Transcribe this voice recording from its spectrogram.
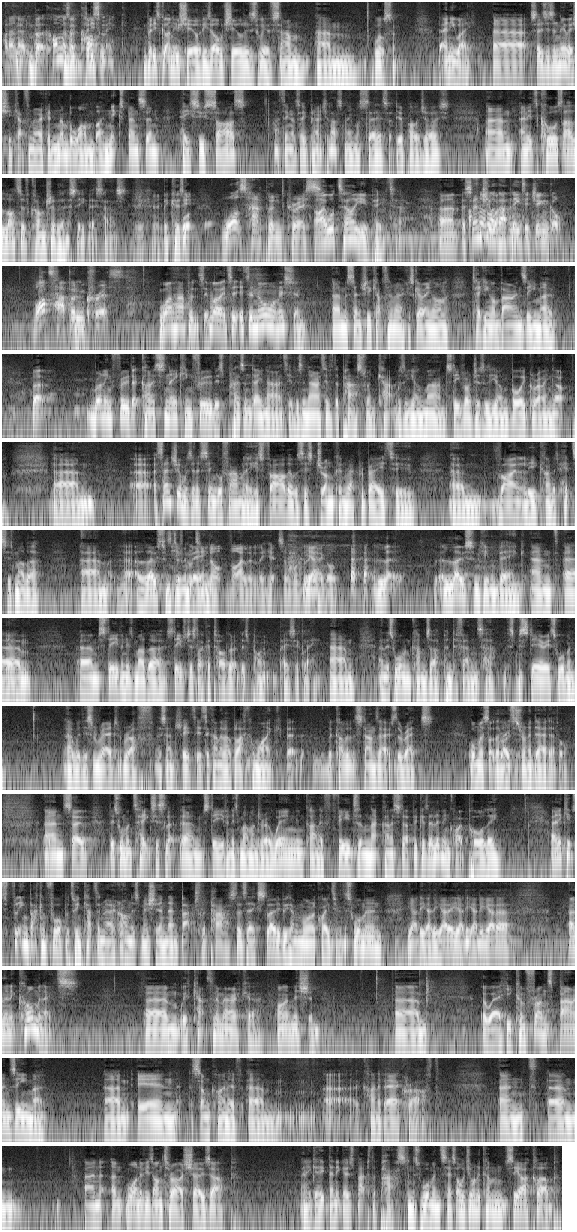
I don't know. But- But, commas are but- but he's- cosmic. But he's got a new shield. His old shield is with Sam um, Wilson. But anyway, uh, so this is a new issue, Captain America number one by Nick Spencer, Jesus Saiz. I think that's how you pronounce your last name, or says. I do apologise. Um, and it's caused a lot of controversy. This has Okay. because What- it. what's happened, Kris? I will tell you, Peter. Um, essentially, feel what like that happened? needs a jingle. What's happened, Kris? What happens? Well, it's a, it's a normal mission. Um, essentially, Captain America's going on, taking on Baron Zemo, but running through that, kind of snaking through this present day narrative is a narrative of the past when Cap was a young man. Steve Rogers was a young boy growing up. Um, uh, essentially, was in a single family. His father was this drunken reprobate who um, violently kind of hits his mother. Um, a, a loathsome it's human being to not violently hit someone. But Yeah. yeah, go on. a, lo- a loathsome human being, and um, um, Steve and his mother. Steve's just like a toddler at this point, basically. Um, and this woman comes up and defends her. This mysterious woman uh, with this red ruff. Essentially, it's, it's a kind of a black and white, but the colour that stands out is the reds, almost like the Right. latest run of Daredevil. And so this woman takes this um, Steve and his mum under her wing and kind of feeds them and that kind of stuff because they're living quite poorly. And it keeps flitting back and forth between Captain America on this mission, and then back to the past as they're slowly becoming more acquainted with this woman, yada, yada, yada, yada, yada, yada. And then it culminates um, with Captain America on a mission um, where he confronts Baron Zemo um, in some kind of um, uh, kind of aircraft, and um, and and one of his entourage shows up, and it go, then it goes back to the past, and this woman says, "Oh, do you want to come and see our club?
